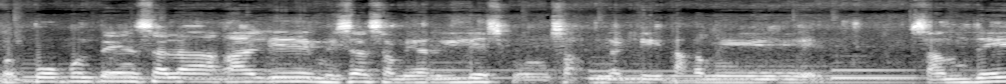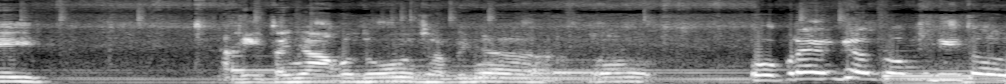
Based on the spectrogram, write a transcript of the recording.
Magpupunta yan sa la- kalye, minsan sa Meriles, kung sa, nagkita kami someday, Nakita niya ako doon, sabi niya, oh, oh pre, ginagawa mo dito.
